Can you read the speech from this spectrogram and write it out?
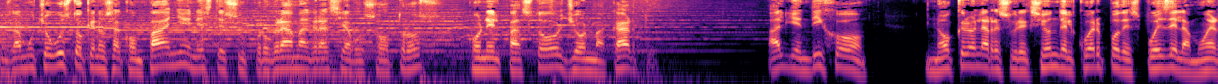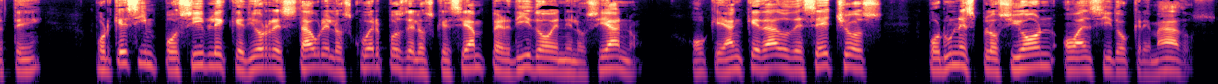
Nos da mucho gusto que nos acompañe en este su programa Gracias a vosotros con el pastor John MacArthur. Alguien dijo, no creo en la resurrección del cuerpo después de la muerte, porque es imposible que Dios restaure los cuerpos de los que se han perdido en el océano, o que han quedado deshechos por una explosión o han sido cremados.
